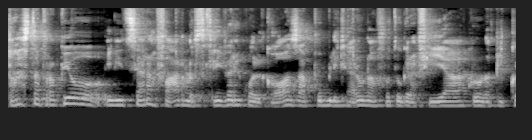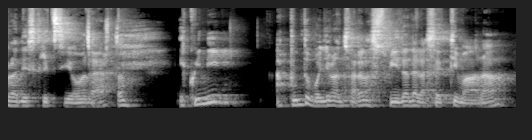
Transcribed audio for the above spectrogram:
Basta proprio iniziare a farlo, scrivere qualcosa, pubblicare una fotografia con una piccola descrizione. Certo. E quindi appunto voglio lanciare la sfida della settimana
